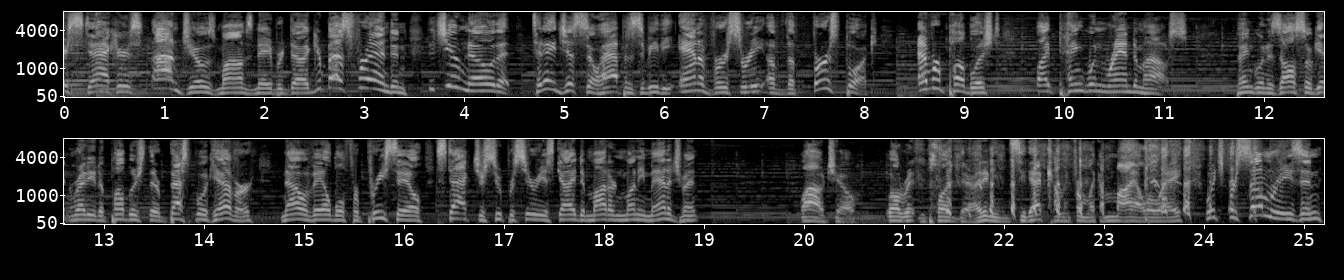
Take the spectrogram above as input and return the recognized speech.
There, stackers. I'm Joe's mom's neighbor, Doug, your best friend. And did you know that today just so happens to be the anniversary of the first book ever published by Penguin Random House? Penguin is also getting ready to publish their best book ever, now available for pre sale Stacked Your Super Serious Guide to Modern Money Management. Wow, Joe. Well written plug there. I didn't even see that coming from like a mile away, which for some reason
